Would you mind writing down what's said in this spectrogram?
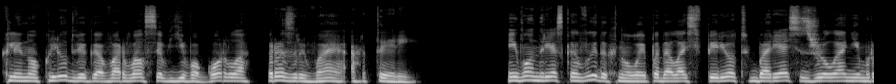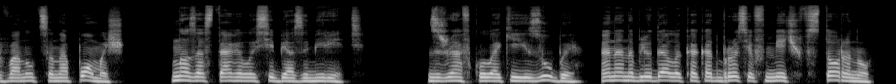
клинок Людвига ворвался в его горло, разрывая артерии. Ивон резко выдохнула и подалась вперед, борясь с желанием рвануться на помощь, но заставила себя замереть. Сжав кулаки и зубы, она наблюдала, как, отбросив меч в сторону,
